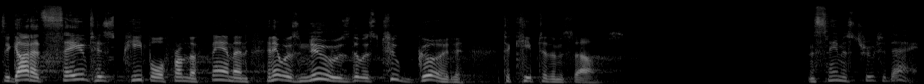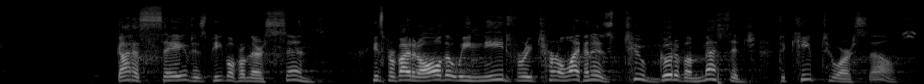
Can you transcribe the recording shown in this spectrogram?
See, God had saved his people from the famine, and it was news that was too good to keep to themselves. The same is true today. God has saved his people from their sins. He's provided all that we need for eternal life, and it is too good of a message to keep to ourselves.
